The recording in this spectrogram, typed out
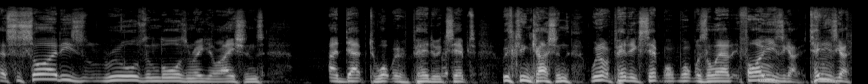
uh, society's rules and laws and regulations adapt to what we're prepared to accept. With concussion, we're not prepared to accept what, what was allowed five hmm. years ago, ten years hmm. ago.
